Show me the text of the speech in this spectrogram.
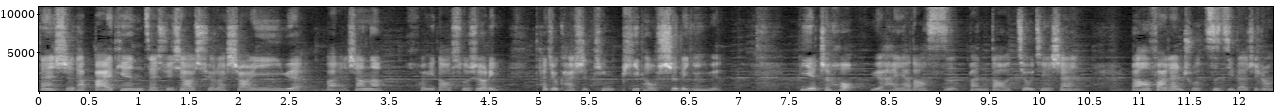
但是他白天在学校学了十二音音乐，晚上呢回到宿舍里，他就开始听披头士的音乐。毕业之后，约翰·亚当斯搬到旧金山。然后发展出自己的这种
